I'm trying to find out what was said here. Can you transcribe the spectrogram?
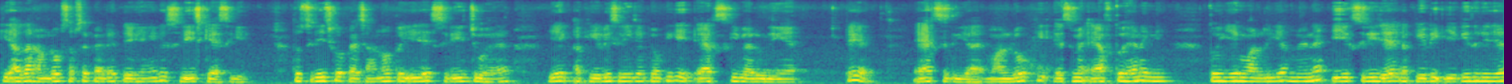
कि अगर हम लोग सबसे पहले देखेंगे कि सीरीज़ कैसी है। तो सीरीज़ को पहचानो तो ये सीरीज़ जो है ये एक अकेली सीरीज़ है क्योंकि ये एक्स की वैल्यू दी है, ठीक है? एक्स दिया है। मान लो कि इसमें एफ़ तो है नहीं है तो ये मान लिया मैंने एक सीरीज़ है, अकेली एक ही सीरीज़ है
